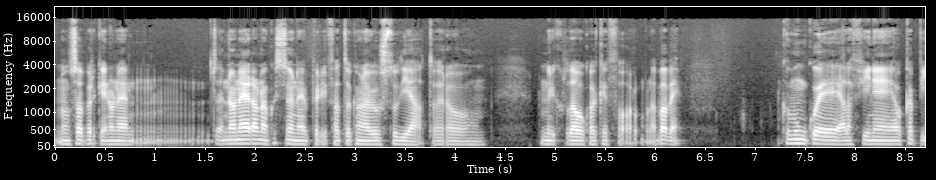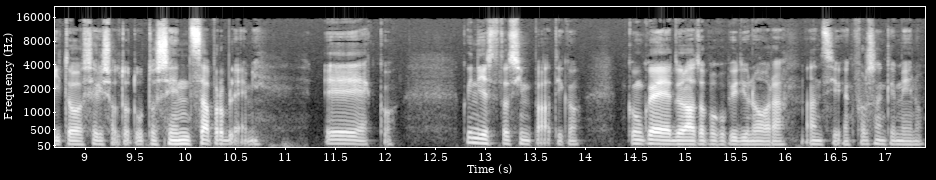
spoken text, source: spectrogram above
Non so perché non, è, cioè non era una questione per il fatto che non avevo studiato, ero, non mi ricordavo qualche formula. Vabbè, comunque alla fine ho capito, si è risolto tutto senza problemi. E ecco, quindi è stato simpatico. Comunque è durato poco più di un'ora, anzi forse anche meno.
